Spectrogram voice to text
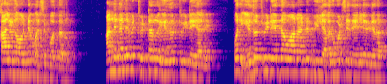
ఖాళీగా ఉంటే మర్చిపోతారు. అందుకని చెప్పి ట్విట్టర్లో ఏదో ట్వీట్ వేయాలి. పోనీ ఏదో ట్వీట్ వేద్దామా అని అంటే వీళ్ళు ఎలగబడిసేది ఏం లేదు కదా.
